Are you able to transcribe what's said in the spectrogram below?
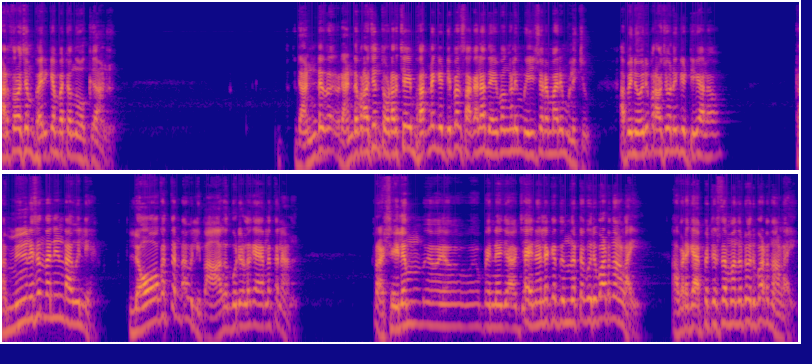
അടുത്ത പ്രാവശ്യം ഭരിക്കാൻ പറ്റുമെന്ന് നോക്കുകയാണ്. രണ്ട് രണ്ട് പ്രാവശ്യം തുടർച്ചയായി ഭരണം കിട്ടിയപ്പോൾ സകല ദൈവങ്ങളും ഈശ്വരന്മാരും വിളിച്ചു. അപ്പം ഇനി ഒരു പ്രാവശ്യം കിട്ടിയാലോ? കമ്മ്യൂണിസം തന്നെ ഉണ്ടാവില്ല? ലോകത്തുണ്ടാവില്ല? ഇപ്പം ആകെ കൂടിയുള്ള കേരളത്തിലാണ്. റഷ്യയിലും പിന്നെ ചൈനയിലൊക്കെ തിന്നിട്ട് ഒരുപാട് നാളായി. അവിടെ ക്യാപിറ്റലിസം വന്നിട്ട് ഒരുപാട് നാളായി.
